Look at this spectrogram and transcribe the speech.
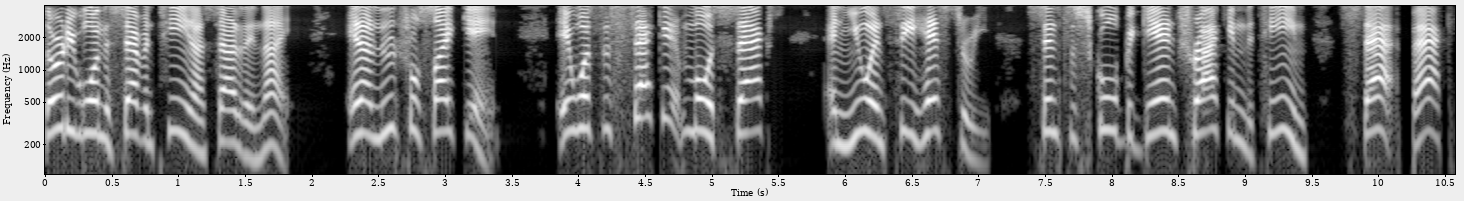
31 to 17 on Saturday night in a neutral site game. It was the second most sacks in UNC history since the school began tracking the team stat back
